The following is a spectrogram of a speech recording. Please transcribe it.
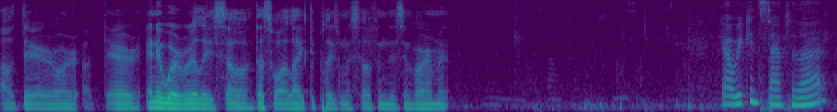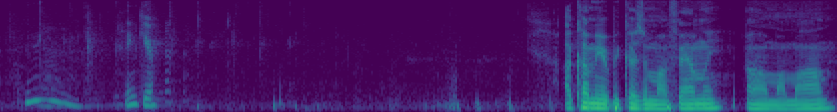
out there or up there, anywhere really. So that's why I like to place myself in this environment. Yeah, we can snap to that. Yeah. Thank you. I come here because of my family. Um, my mom,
